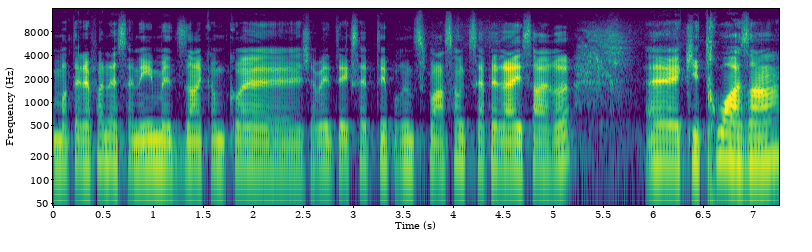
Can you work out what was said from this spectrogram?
Mon téléphone a sonné me disant comme quoi euh, j'avais été acceptée pour une subvention qui s'appelle la SRA, euh, qui est trois ans,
